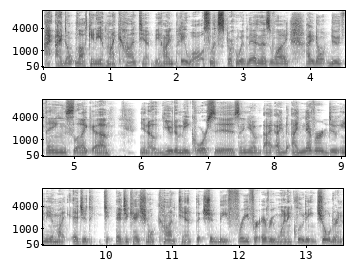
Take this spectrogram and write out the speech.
I, I, don't lock any of my content behind paywalls. Let's start with that. And that's why I don't do things like, uh, you know, Udemy courses. And, you know, I, I, I never do any of my edu educational content that should be free for everyone, including children.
